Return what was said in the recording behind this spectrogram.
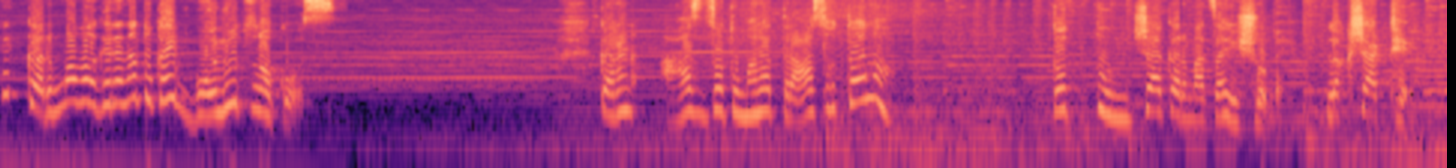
हे कर्म वगैरे ना तू बोलूच नकोस. कारण आज जो तुम्हाला त्रास होतोय ना तो तुमच्या कर्माचा हिशोब आहे. लक्षात ठेव.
